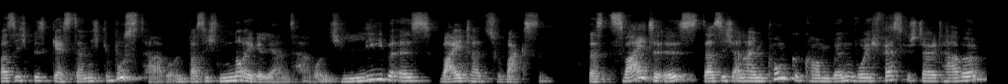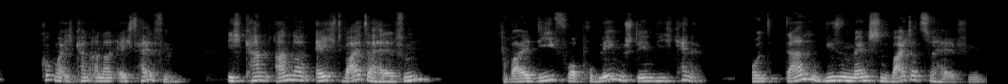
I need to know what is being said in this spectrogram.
was ich bis gestern nicht gewusst habe und was ich neu gelernt habe. Und ich liebe es, weiter zu wachsen. Das Zweite ist, dass ich an einen Punkt gekommen bin, wo ich festgestellt habe, guck mal, ich kann anderen echt helfen. Ich kann anderen echt weiterhelfen, weil die vor Problemen stehen, die ich kenne. Und dann diesen Menschen weiterzuhelfen,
